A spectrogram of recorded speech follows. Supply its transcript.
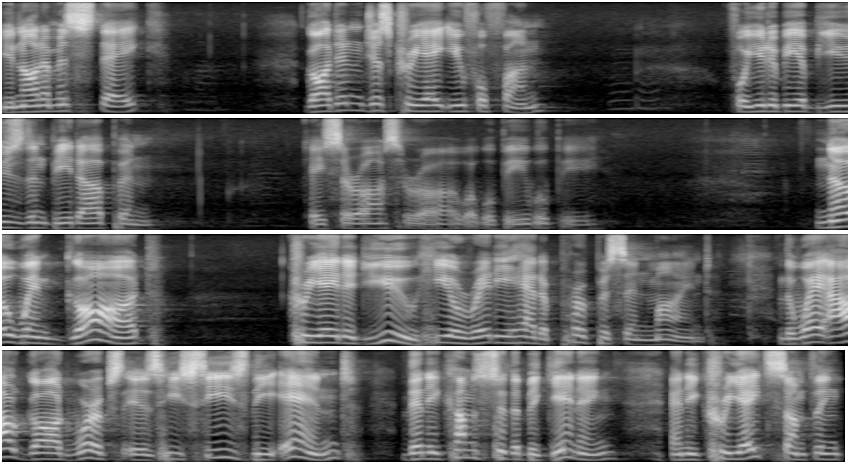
you're not a mistake. God didn't just create you for fun, for you to be abused and beat up and, okay, sera, sera, what will be, will be. No, when God created you, He already had a purpose in mind. And the way our God works is He sees the end, then He comes to the beginning, and He creates something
